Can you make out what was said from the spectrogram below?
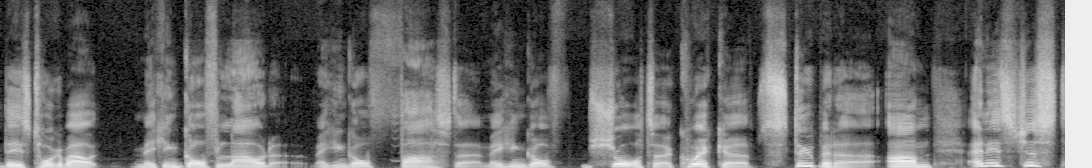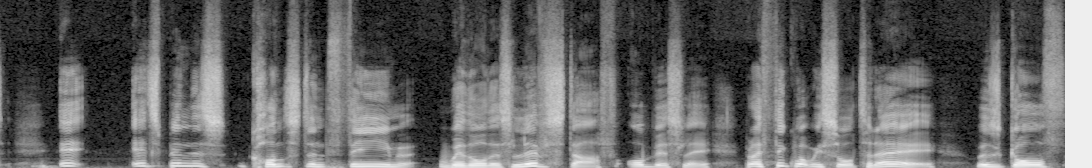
they talk about making golf louder, making golf faster, making golf shorter, quicker, stupider. Um, and it's just it it's been this constant theme with all this LIV stuff, obviously. But I think what we saw today was golf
